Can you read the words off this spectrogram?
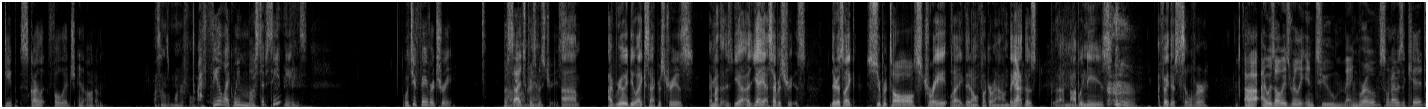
deep scarlet foliage in autumn. That sounds wonderful. I feel like we must have seen these. What's your favorite tree besides Oh, man. Christmas trees? Um, I really do like cypress trees. Am I the- yeah, uh, yeah, yeah. Cypress trees. They're just like super tall, straight. Like they don't fuck around. They Yeah. got those uh, knobbly knees. I feel like they're silver. Uh, I was always really into mangroves when I was a kid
